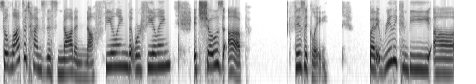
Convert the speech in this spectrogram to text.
so lots of times this not enough feeling that we're feeling it shows up physically but it really can be uh,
